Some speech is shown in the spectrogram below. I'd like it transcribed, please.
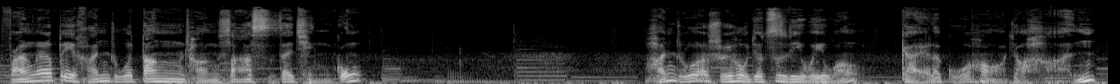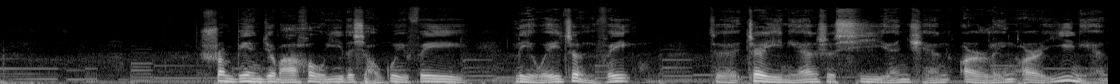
反而被韩卓当场杀死在寝宫。韩卓随后就自立为王，改了国号叫韩，顺便就把后羿的小贵妃立为正妃。这这一年是西元前二零二一年，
